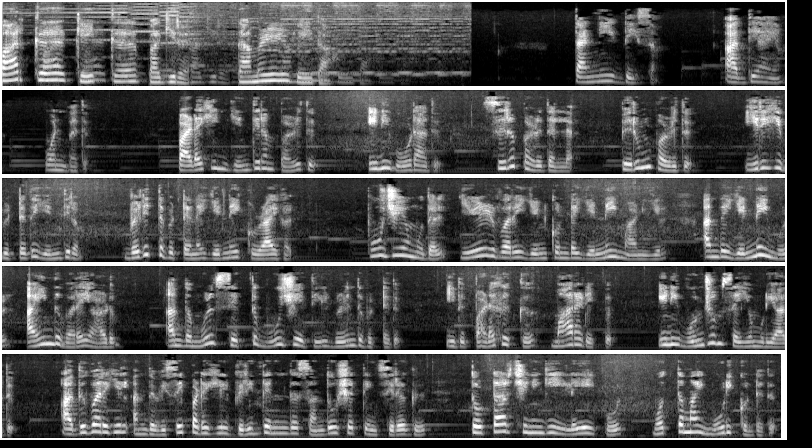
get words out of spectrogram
பார்க்க கேட்க பகிர. தமிழ் வேதா. தண்ணீர் தேசம். அத்தியாயம் ஒன்பது. படகின் எந்திரம் பழுது. இனி ஓடாது. சிறு பழுதல்ல. பெரும் பழுது. இறுகிவிட்டது எந்திரம். வெடித்துவிட்டன எண்ணெய் குழாய்கள். பூஜ்ஜியம் முதல் ஏழு வரை எண் கொண்ட எண்ணெய் மானியில் அந்த எண்ணெய் முள் ஐந்து வரை ஆடும். அந்த முள் செத்து பூஜ்ஜியத்தில் விழுந்துவிட்டது. இது படகுக்கு மாரடைப்பு. இனி ஒன்றும் செய்ய முடியாது. அதுவரையில் அந்த விசைப்படகில் விரிந்திருந்த சந்தோஷத்தின் சிறகு தொட்டார் சினிங்கி இலையைப் போல் மொத்தமாய் மூடிக்கொண்டது.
